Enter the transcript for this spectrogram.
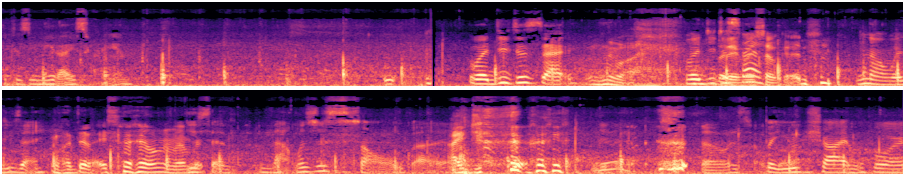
because you need ice cream. Ooh. What'd you just say? What? What'd you just it say? was so good. no, what'd you say? what did I say? I don't remember. You said that was just so good. I do. yeah. that was so But you shy before.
